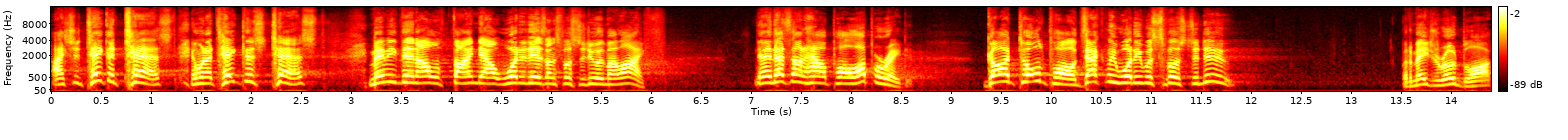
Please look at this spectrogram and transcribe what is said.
I should take a test. And when I take this test, maybe then I will find out what it is I'm supposed to do with my life. And that's not how Paul operated. God told Paul exactly what he was supposed to do. But a major roadblock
